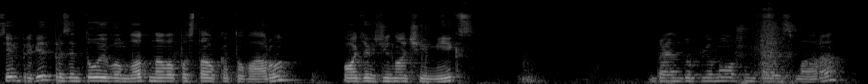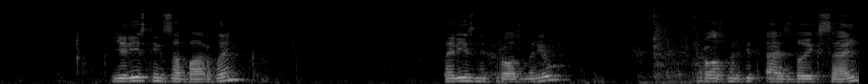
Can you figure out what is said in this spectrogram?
Всім привіт! Презентую вам лот нова поставка товару. Одяг жіночий мікс. Бренду Blue Motion та Esmara. Є різних забарвлень та різних розмірів. Розмір від S до XL.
